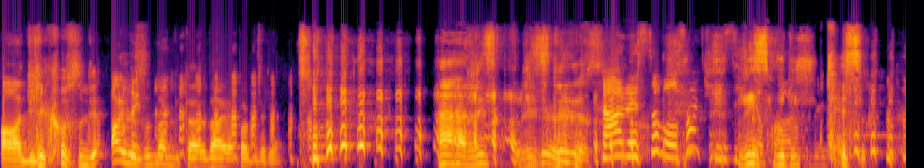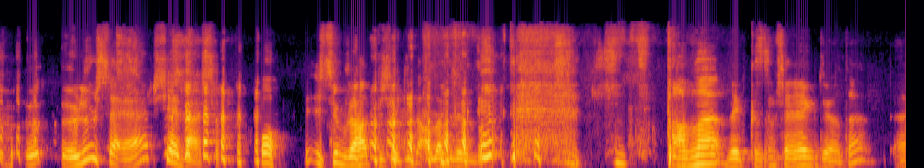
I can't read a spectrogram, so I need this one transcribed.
adilik olsun diye aynısından bir tane daha yapabilir ya. Ha, risk, riskli diyorsun. sen ressam olsan kesin Risk yapardın. budur. Kesin. Ö- ölürse eğer şey dersin. Oh içim rahat bir şekilde alabilirim. Damla ve kızım şeye gidiyordu. E,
